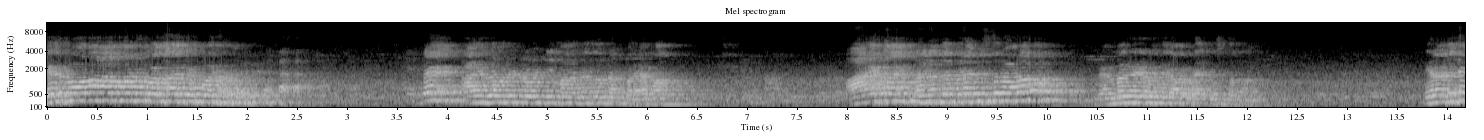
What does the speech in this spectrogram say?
ఏడు బాబా ఆ మాట ఒకసారి చెప్పారు అంటే ఆయనలో ఉన్నటువంటి మన మీద ఉన్న ప్రేమ ఆయన నన్ను ఎంత ప్రేమిస్తున్నాడో మిమ్మల్ని నేను అంతగా ప్రేమిస్తున్నాను నేను అందుకే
